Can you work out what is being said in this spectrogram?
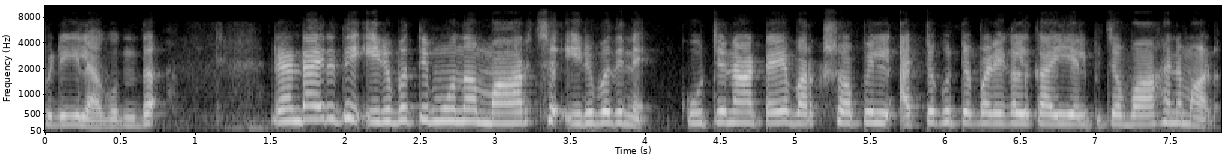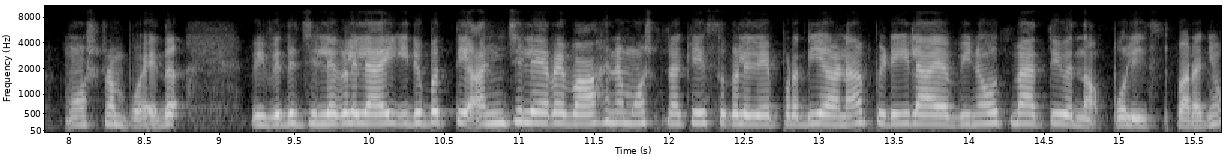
പിടിയിലാകുന്നത്. രണ്ടായിരത്തി ഇരുപത്തിമൂന്ന് മാർച്ച് ഇരുപതിന് കൂറ്റനാട്ടെ വർക്ക്ഷോപ്പിൽ അറ്റകുറ്റപ്പണികൾക്കായി ഏൽപ്പിച്ച വാഹനമാണ് മോഷണം പോയത്. വിവിധ ജില്ലകളിലായി ഇരുപത്തി അഞ്ചിലേറെ വാഹന മോഷണ കേസുകളിലെ പ്രതിയാണ് പിടിയിലായ വിനോദ് മാത്യു എന്ന് പോലീസ് പറഞ്ഞു.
